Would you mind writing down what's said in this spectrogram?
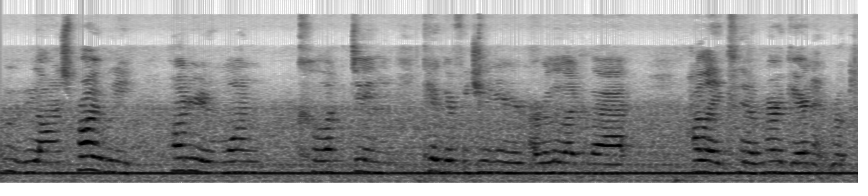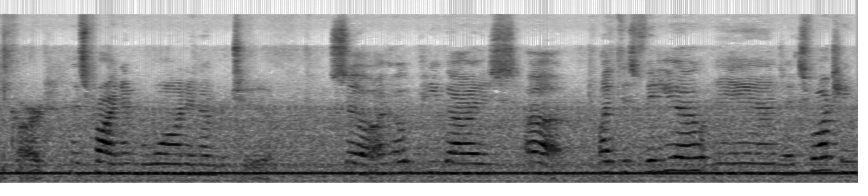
I'm gonna be honest, probably 101 collecting Griffey Jr. I really like that. I like the Merrick Garnett rookie card. That's probably number one and number two. So I hope you guys uh, like this video and thanks for watching.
